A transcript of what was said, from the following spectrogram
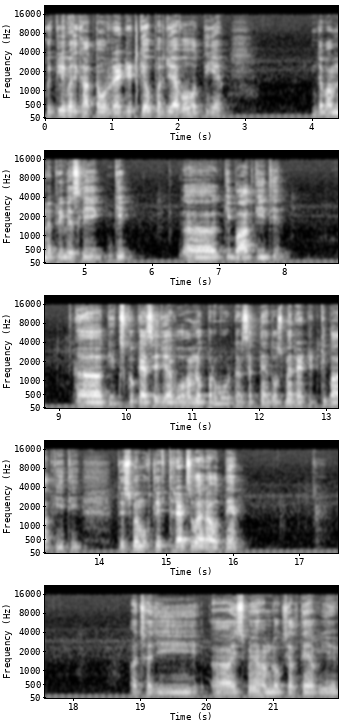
क्विकली मैं दिखाता हूँ रेडिट के ऊपर जो है वो होती है। जब हमने प्रीवियसली गिग की बात की थी गिग्स को कैसे जो है वो हम लोग प्रमोट कर सकते हैं तो उसमें रेडिट की बात की थी। तो इसमें मुख्तलिफ़ थ्रेड्स वगैरह होते हैं। अच्छा जी आ, इसमें हम लोग चलते हैं। अब ये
